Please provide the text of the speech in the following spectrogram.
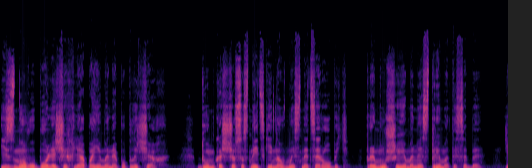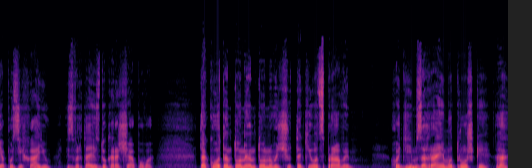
І знову боляче хляпає мене по плечах. Думка, що Сосницький навмисне це робить, примушує мене стримати себе. Я позіхаю і звертаюсь до Карачапова. Так от, Антоне Антоновичу, такі от справи. Ходім, заграємо трошки, га?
